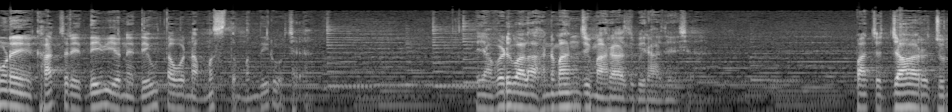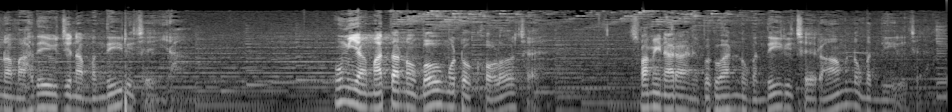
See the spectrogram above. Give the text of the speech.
ખૂણે ખાચરે દેવી અને દેવતાઓના મસ્ત મંદિરો છે. અહીંયા વડવાળા હનુમાનજી મહારાજ બિરાજે છે. પાંચ હજાર જૂના મહાદેવજીના મંદિર છે અહીંયા. ઉમિયા માતાનો બહુ મોટો ખોળો છે. સ્વામિનારાયણ ભગવાનનું મંદિર છે, રામનું મંદિર છે.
